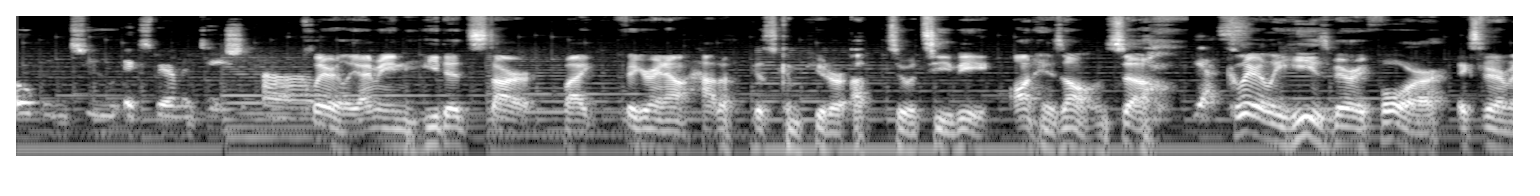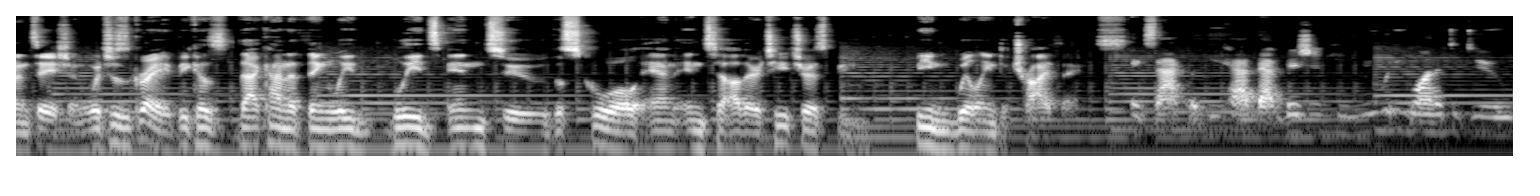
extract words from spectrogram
open to experimentation. Um, Clearly, I mean, he did start by figuring out how to hook his computer up to a TV on his own. So yes. clearly, he's very for experimentation, which is great because that kind of thing lead, bleeds into the school and into other teachers being being willing to try things. Exactly. He had that vision. He knew what he wanted to do.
